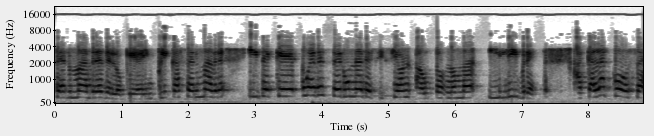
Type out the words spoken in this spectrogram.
ser madre, de lo que implica ser madre y de que puede ser una decisión autónoma y libre. Acá la cosa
